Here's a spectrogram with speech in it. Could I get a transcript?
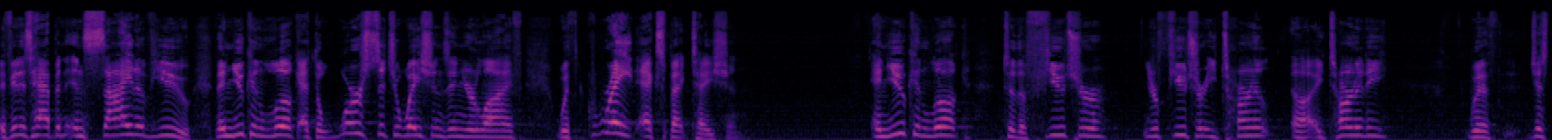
if it has happened inside of you, then you can look at the worst situations in your life with great expectation. And you can look to the future, your future eternal, uh, eternity, with just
